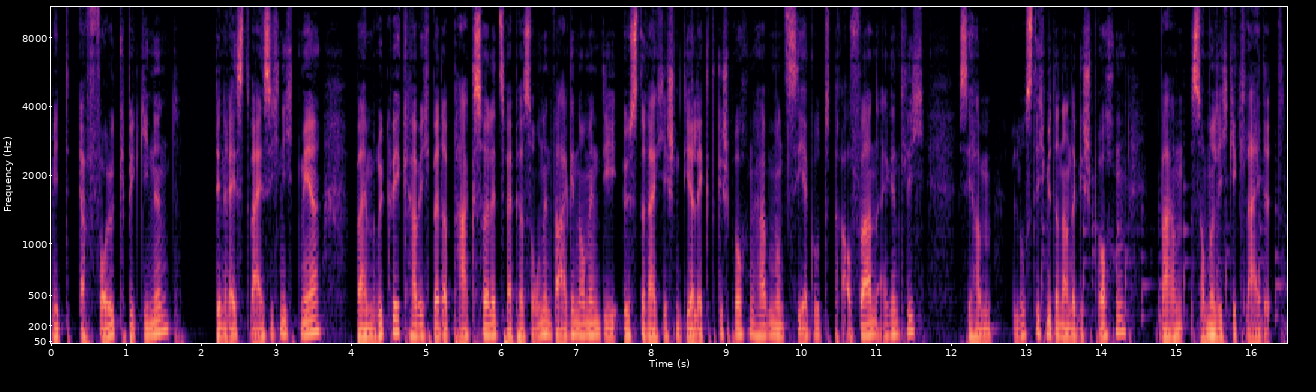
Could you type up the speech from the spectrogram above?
mit Erfolg beginnend den Rest weiß ich nicht mehr. Beim Rückweg habe ich bei der Parksäule zwei Personen wahrgenommen, die österreichischen Dialekt gesprochen haben und sehr gut drauf waren eigentlich. Sie haben lustig miteinander gesprochen, waren sommerlich gekleidet.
